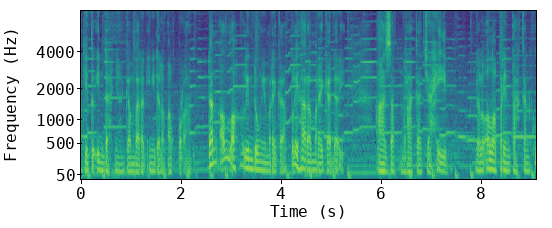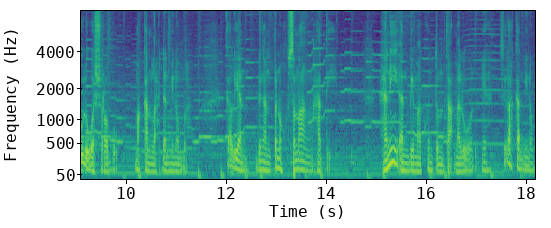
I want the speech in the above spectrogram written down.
Begitu indahnya gambaran ini dalam Al-Qur'an. Dan Allah lindungi mereka, pelihara mereka dari azab neraka jahim. Lalu Allah perintahkan kulu washrabu, makanlah dan minumlah kalian dengan penuh senang hati. Hani'an bima kuntum ta'malun. Ya, silahkan minum.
